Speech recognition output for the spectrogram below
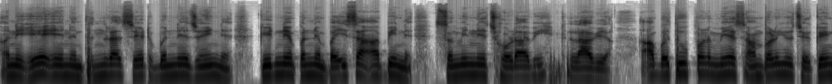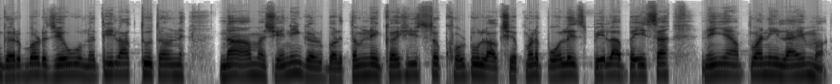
અને એ એને ધનરાજ શેઠ બંને જઈને કિડનેપરને પૈસા આપીને સમીરને છોડાવી લાવ્યા. આ બધું પણ મેં સાંભળ્યું છે. કંઈ ગડબડ જેવું નથી લાગતું તમને? ના, આમાં શેની ગડબડ તમને કહીશ તો ખોટું લાગશે, પણ પોલીસ પહેલાં પૈસા નહીં આપવાની લાઈનમાં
